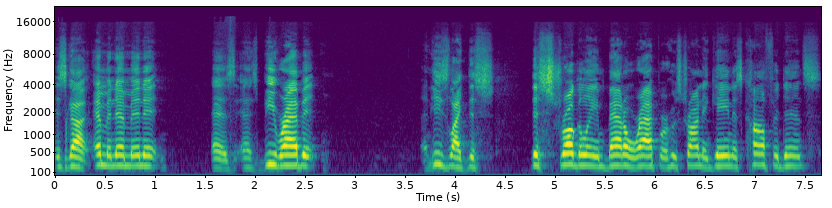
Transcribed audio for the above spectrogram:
it's got Eminem in it as, as B Rabbit. And he's like this, this struggling battle rapper who's trying to gain his confidence.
